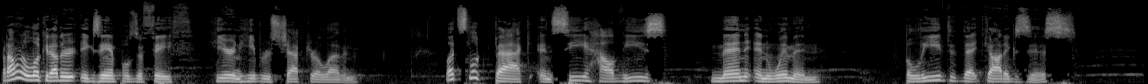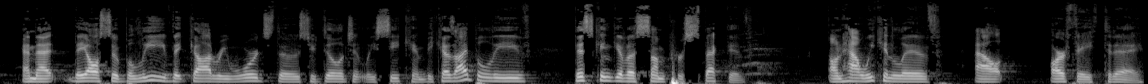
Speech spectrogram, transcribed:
But I want to look at other examples of faith here in Hebrews chapter 11. Let's look back and see how these men and women believed that God exists and that they also believe that God rewards those who diligently seek Him, because I believe this can give us some perspective on how we can live out our faith today.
